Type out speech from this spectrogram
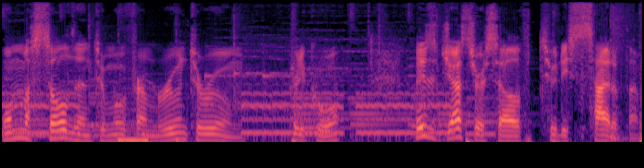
one must solve them to move from room to room. Pretty cool. Please adjust yourself to the side of them.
